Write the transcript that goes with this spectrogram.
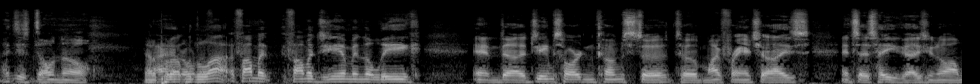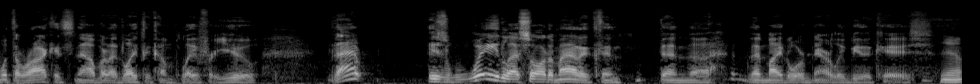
I just don't know. Got to put up with a lot. If I'm a if I'm a GM in the league, and uh, James Harden comes to to my franchise and says, "Hey, you guys, you know I'm with the Rockets now, but I'd like to come play for you," that is way less automatic than than uh, than might ordinarily be the case. Yeah.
